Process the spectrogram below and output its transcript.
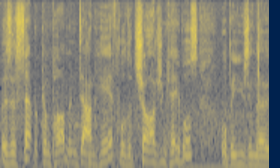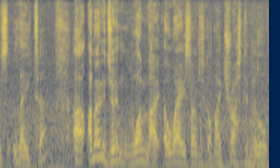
There's a separate compartment down here for the charging cables. We'll be using those later. Uh, I'm only doing one night away, so I've just got my trusty little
